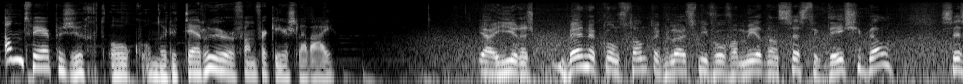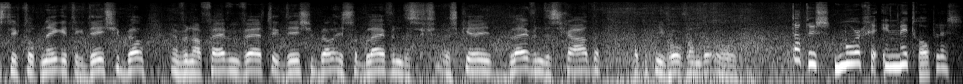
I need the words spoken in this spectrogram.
Antwerpen zucht ook onder de terreur van verkeerslawaai. Ja, hier is bijna constant een geluidsniveau van meer dan 60 decibel. 60 tot 90 decibel. En vanaf 55 decibel is er blijvende, sch- blijvende schade op het niveau van de oor. Dat dus morgen in Metropolis.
